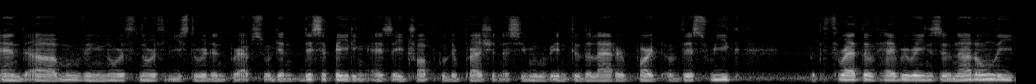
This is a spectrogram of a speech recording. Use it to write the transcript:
and uh, moving north northeastward and perhaps again dissipating as a tropical depression as you move into the latter part of this week. But the threat of heavy rains will not only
